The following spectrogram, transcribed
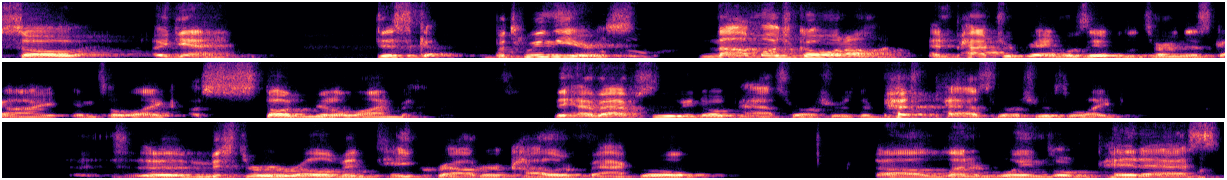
so, again, this guy, between the years, not much going on. And Patrick Graham was able to turn this guy into like a stud middle linebacker. They have absolutely no pass rushers. Their best pass rushers are like uh, Mr. Irrelevant, Tae Crowder, Kyler Fackrell, uh, Leonard Williams overpaid ass,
